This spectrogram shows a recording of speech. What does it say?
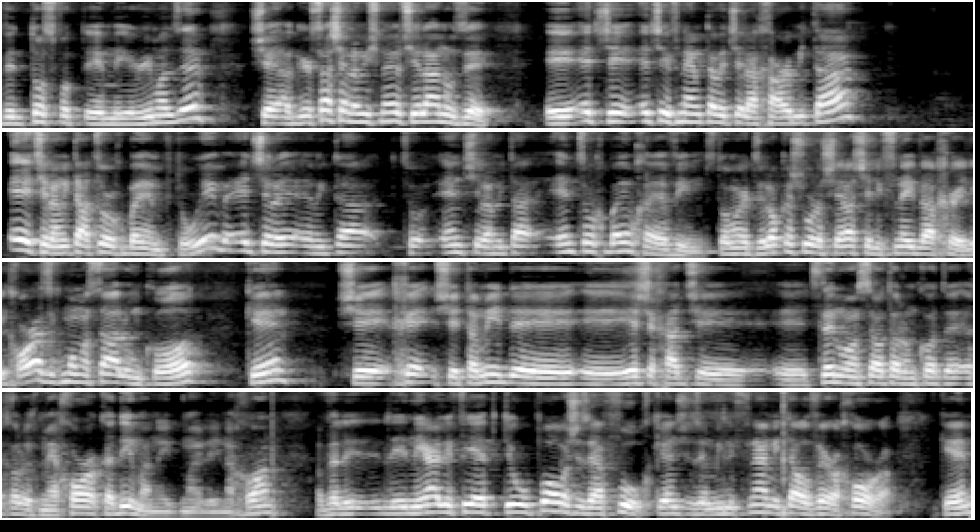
ותוספות מעירים על זה, שהגרסה של המשניות שלנו זה עת שלפני המיטה ועת שלאחר המיטה, עת של המיטה הצורך בהם פטורים, ועת של המיטה, עת של המיטה אין צורך בהם חייבים. זאת אומרת, זה לא קשור לשאלה של לפני ואחרי. לכאורה זה כמו מסע אלונקות, כן? ש, שתמיד אה, אה, יש אחד שאצלנו במסעות אלונקות, איך הולך? מאחורה קדימה נדמה לי, נכון? אבל נראה לפי התיאור פה שזה הפוך, כן? שזה מלפני המיטה עובר אחורה, כן?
